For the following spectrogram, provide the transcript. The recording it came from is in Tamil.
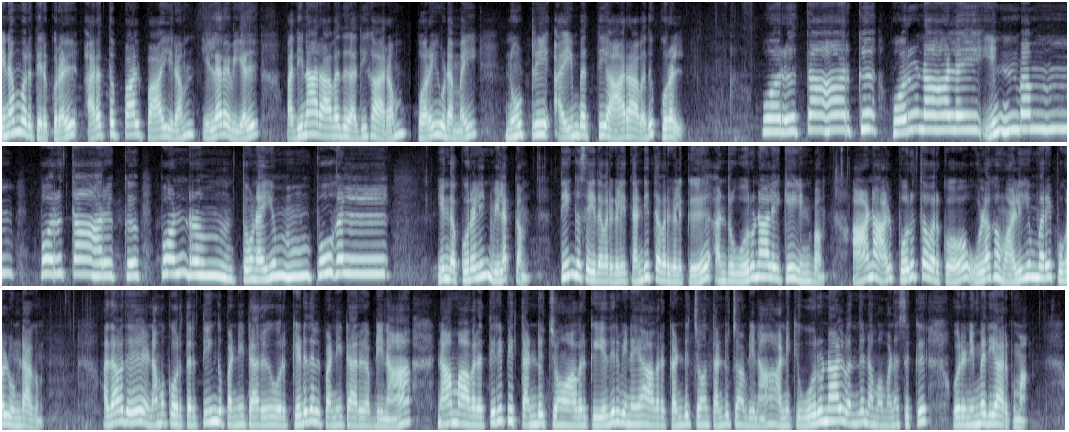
தினம் ஒரு திருக்குறள் அறத்துப்பால் பாயிரம் இல்லறவியல் பதினாறாவது அதிகாரம் பொறையுடைமை நூற்றி ஐம்பத்தி ஆறாவது குறள். ஒரு தார்க்கு ஒரு நாளை இன்பம் பொறுத்தாருக்கு பொன்றும் துணையும் புகழ். இந்த குறளின் விளக்கம் தீங்கு செய்தவர்களை தண்டித்தவர்களுக்கு அன்று ஒரு நாளைக்கே இன்பம். ஆனால் பொறுத்தவர்க்கோ உலகம் அழியும் வரை புகழ் உண்டாகும். அதாவது நமக்கு ஒருத்தர் தீங்கு பண்ணிட்டாரு ஒரு கெடுதல் பண்ணிட்டாரு அப்படின்னா நாம் அவரை திருப்பி தண்டிச்சோம் அவருக்கு எதிர்வினையாக அவரை கண்டிச்சோம் தண்டிச்சோம் அப்படின்னா அன்னைக்கு ஒரு நாள் வந்து நம்ம மனசுக்கு ஒரு நிம்மதியாக இருக்குமா?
